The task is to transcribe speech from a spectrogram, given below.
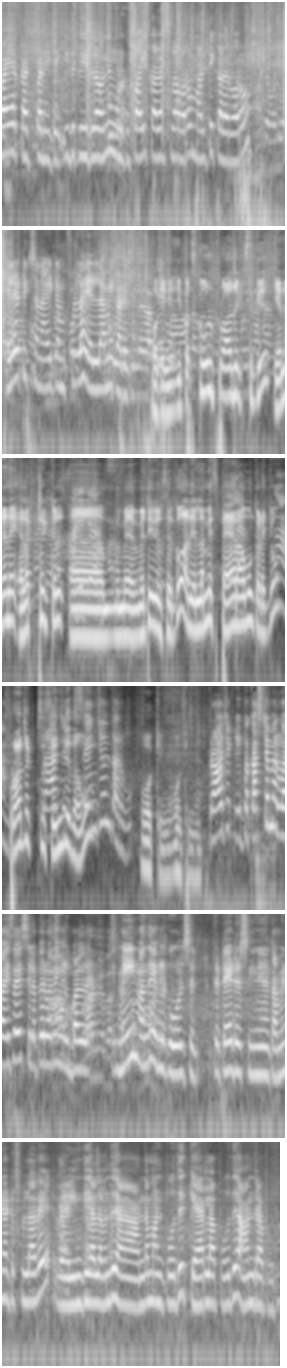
வயர் கட் பண்ணிட்டு இதுக்கு இதில் வந்து உங்களுக்கு ஃபைவ் கலர்ஸ்லாம் வரும் மல்டி கலர் வரும். எலக்ட்ரிக்ஷன் ஐட்டம் ஃபுல்லாக எல்லாமே கிடைக்கும். ஓகேங்க. இப்போ ஸ்கூல் ப்ராஜெக்ட்ஸுக்கு என்னென்ன எலக்ட்ரிக்கல் மெட்டீரியல்ஸ் இருக்கோ அது எல்லாமே ஸ்பேராகவும் கிடைக்கும். ப்ராஜெக்ட்ஸ் செஞ்சதாகவும் செஞ்சும் தருவோம். ஓகேங்க ஓகேங்க. ப்ராஜெக்ட் இப்போ கஸ்டமர் வாய்ஸாக சில பேர் வந்து எங்களுக்கு பல் மெயின் வந்து எங்களுக்கு ஹோல்சேல் ட்ரேடர்ஸ் தமிழ்நாட்டு ஃபுல்லாகவே இந்தியாவில் வந்து அந்தமான் போகுது கேரளா போகுது ஆந்திரா போகுது.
